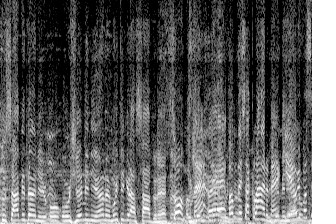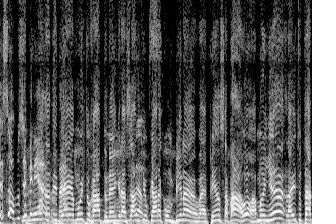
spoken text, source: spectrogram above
tu sabe, Dani, o, o geminiano é muito engraçado, né? Somos, O né? gemi- É, vamos deixar claro, né? Que eu e você somos geminianos, Muda de né? ideia muito rápido, né? Engraçado que o cara combina, é, pensa, ah, ô, amanhã, aí tu tá,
